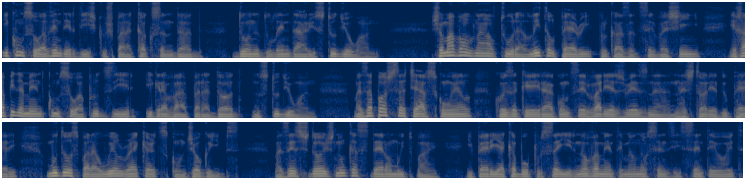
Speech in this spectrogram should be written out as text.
e começou a vender discos para Coxsone Dodd, dono do lendário Studio One. Chamavam-lhe na altura Little Perry por causa de ser baixinho e rapidamente começou a produzir e gravar para Dodd no Studio One. Mas após chatear-se com ele, coisa que irá acontecer várias vezes na, na história do Perry, mudou-se para Will Records com Joe Gibbs. Mas esses dois nunca se deram muito bem e Perry acabou por sair novamente em 1968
